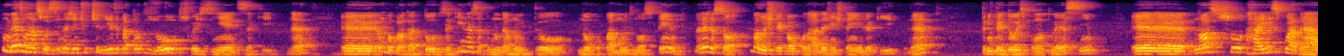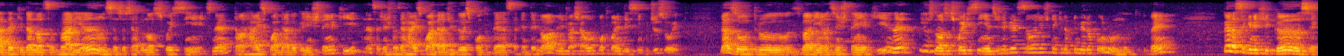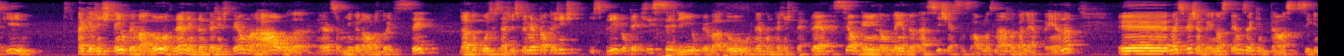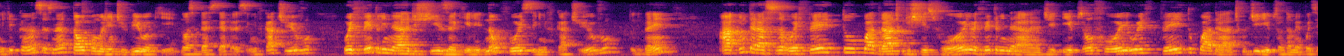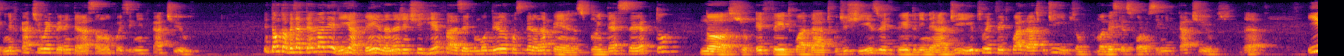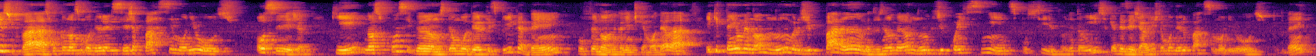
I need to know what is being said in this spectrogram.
O mesmo raciocínio a gente utiliza para todos os outros coeficientes aqui, né? É, eu não vou colocar todos aqui, né, só para não dar muito, não ocupar muito nosso tempo. Mas veja só, o valor de ter calculado a gente tem ele aqui, né? 32,65 é, nosso raiz quadrada aqui da nossa variância associada aos nossos coeficientes, né? Então, a raiz quadrada é o que a gente tem aqui, né? Se a gente fazer a raiz quadrada de 2.1079, a gente vai achar 1.4518. Das outras variantes a gente tem aqui, né? E os nossos coeficientes de regressão a gente tem aqui na primeira coluna, tudo bem? Pela significância aqui, aqui a gente tem o p-valor, né? Lembrando que a gente tem uma aula, né? Se eu não me engano, a aula 2C, dado o curso de estágio experimental, que a gente explica o que, que seria o p-valor, né, como que a gente interpreta. Se alguém não lembra, assiste essas aulas lá, vai valer a pena. É, mas veja bem, nós temos aqui então as significâncias, né, tal como a gente viu aqui, nosso intercepto é significativo, o efeito linear de x aqui ele não foi significativo, tudo bem? A interação, o efeito quadrático de x foi, o efeito linear de y foi, o efeito quadrático de y também foi significativo, o efeito da interação não foi significativo. Então, talvez até valeria a pena né, a gente refazer aqui o modelo considerando apenas o intercepto, nosso efeito quadrático de x, o efeito linear de y, o efeito quadrático de y, uma vez que eles foram significativos. Né? Isso faz com que o nosso modelo ele seja parcimonioso, ou seja, que nós consigamos ter um modelo que explica bem o fenômeno que a gente quer modelar e que tenha o menor número de parâmetros, né, o menor número de coeficientes possível. Então, isso que é desejável, a gente tem um modelo parcimonioso, tudo bem?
